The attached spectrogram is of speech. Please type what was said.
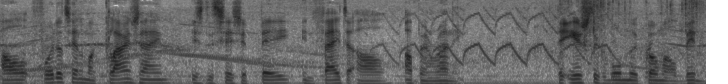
Al voordat ze helemaal klaar zijn, is de CCP in feite al up and running. De eerste gewonden komen al binnen.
